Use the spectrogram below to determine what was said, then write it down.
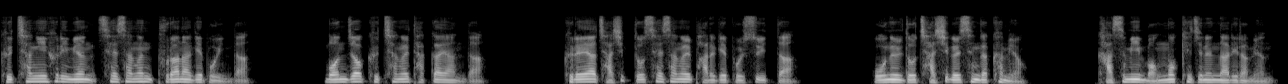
그 창이 흐리면 세상은 불안하게 보인다. 먼저 그 창을 닦아야 한다. 그래야 자식도 세상을 바르게 볼 수 있다. 오늘도 자식을 생각하며 가슴이 먹먹해지는 날이라면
